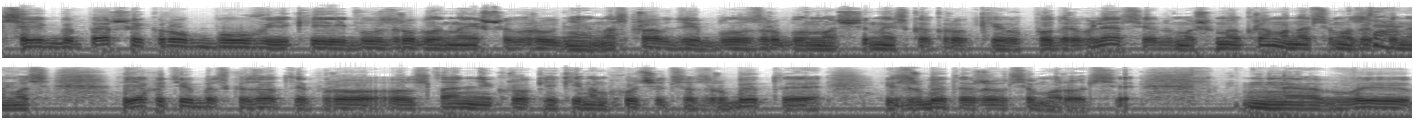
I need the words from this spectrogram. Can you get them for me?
Це якби перший крок був, який був зроблений ще в грудні. Насправді було зроблено ще низка кроків по дерегуляції. Я думаю, що ми окремо на цьому зупинимось. Я хотів би сказати про останній крок, який нам хочеться зробити, і зробити вже в цьому році. Ви,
